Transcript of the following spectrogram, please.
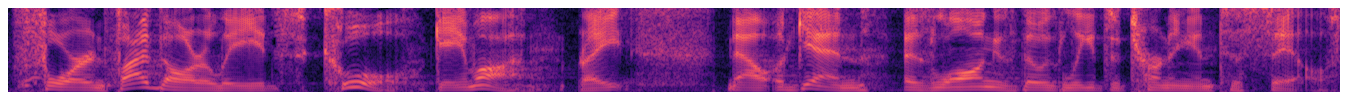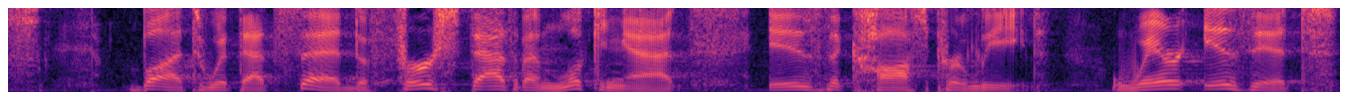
4 and $5 leads, cool, game on, right? Now, again, as long as those leads are turning into sales. But with that said, the first stat that I'm looking at is the cost per lead. Where is it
